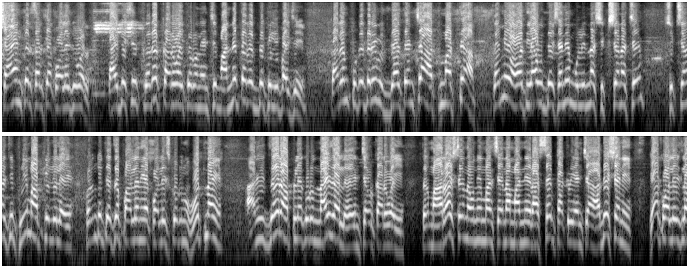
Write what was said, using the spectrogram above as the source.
शायंकर सारख्या कॉलेजवर कायदेशीर कडक कारवाई करून यांची मान्यता रद्द केली पाहिजे. कारण कुठेतरी विद्यार्थ्यांच्या आत्महत्या कमी व्हाव्यात या उद्देशाने मुलींना शिक्षणाचे शिक्षणाची फी माफ केलेली आहे. परंतु त्याचं पालन या कॉलेजकडून होत नाही. आणि जर आपल्याकडून नाही झालं यांच्यावर कारवाई तर महाराष्ट्र नवनिर्माण सेना मान्य राजसाहेब ठाकरे यांच्या आदेशाने या कॉलेजला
